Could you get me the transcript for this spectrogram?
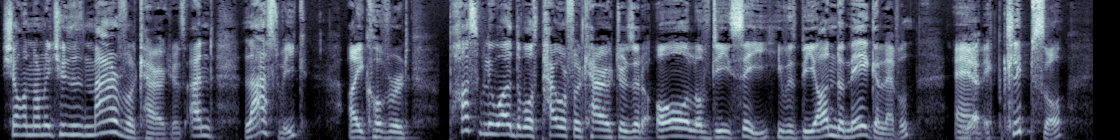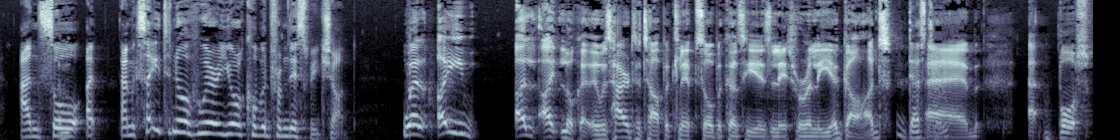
Shaun normally chooses Marvel characters, and last week I covered. Possibly one of the most powerful characters in all of DC. He was beyond Omega level, um, Yeah. Eclipso. And so I, I'm excited to know where you're coming from this week, Shaun. Well, I, I, I look. It was hard to top Eclipso because he is literally a god. That's true. Um, uh, but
